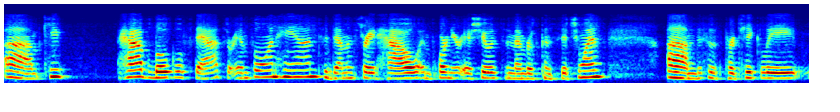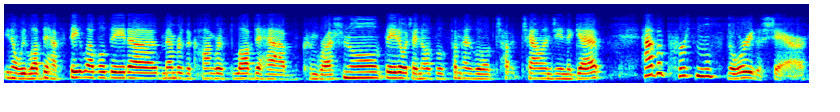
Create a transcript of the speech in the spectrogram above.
um, keep have local stats or info on hand to demonstrate how important your issue is to the members' constituents. Um, this is particularly, you know, we love to have state level data. Members of Congress love to have congressional data, which I know is sometimes a little ch- challenging to get. Have a personal story to share,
